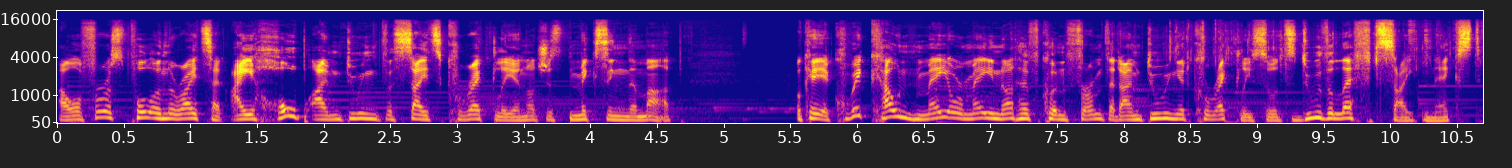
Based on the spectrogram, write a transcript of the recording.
Our first pull on the right side. I hope I'm doing the sides correctly and not just mixing them up. Okay, a quick count may or may not have confirmed that I'm doing it correctly, so let's do the left side next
